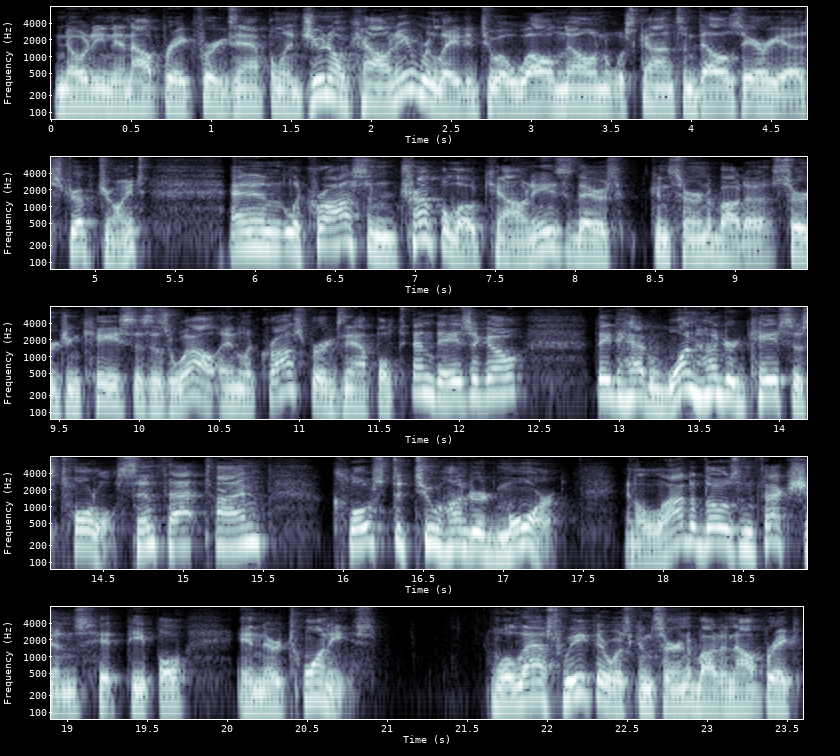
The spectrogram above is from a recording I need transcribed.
noting an outbreak, for example, in Juneau County related to a well known Wisconsin Dells area strip joint. And in La Crosse and Trempealeau counties, there's concern about a surge in cases as well. In La Crosse, for example, 10 days ago, they'd had 100 cases total. Since that time, close to 200 more. And a lot of those infections hit people in their 20s. Well, last week there was concern about an outbreak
